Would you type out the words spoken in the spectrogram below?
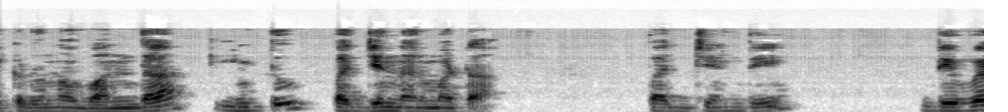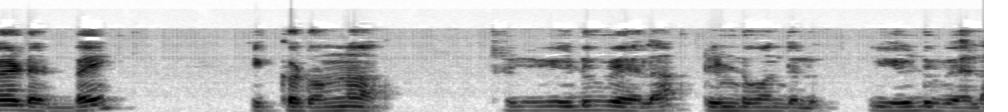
ఇక్కడ ఉన్న వంద ఇంటూ పద్దెనిమిది అనమాట పద్దెనిమిది డివైడెడ్ బై ఇక్కడ ఉన్న ఏడు వేల రెండు వందలు ఏడు వేల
